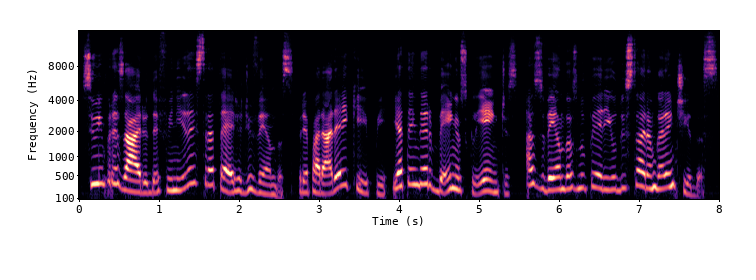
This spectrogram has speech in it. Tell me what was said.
Se o empresário definir a estratégia de vendas, preparar a equipe e atender bem os clientes, as vendas no período estarão garantidas.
